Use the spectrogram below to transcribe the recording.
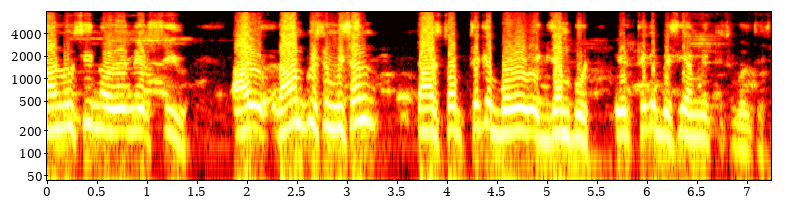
মানুষই নরেন্দ্র শিব। আর রামকৃষ্ণ মিশন তার সব থেকে বড় এক্সাম্পল এর থেকে বেশি আমি কিছু বলতে চাই।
